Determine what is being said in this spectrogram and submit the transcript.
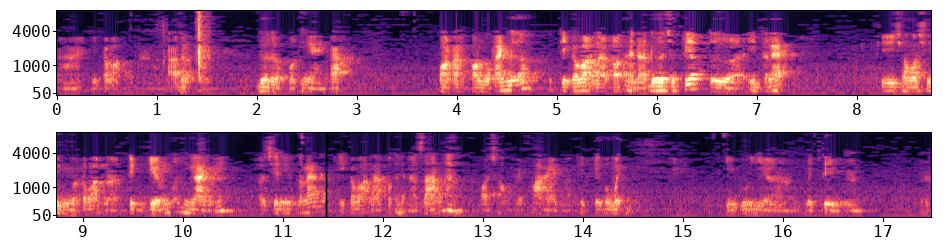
Đấy, thì các bạn đã được đưa được một hình ảnh vào. Hoặc là còn một cách nữa thì các bạn là có thể là đưa trực tiếp từ à, internet. Khi trong quá trình mà các bạn à, tìm kiếm hình ảnh ấy, ở trên internet ấy, thì các bạn là có thể là dán thẳng vào trong cái file mà thiết kế của mình. Ví dụ như là mình tìm uh,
